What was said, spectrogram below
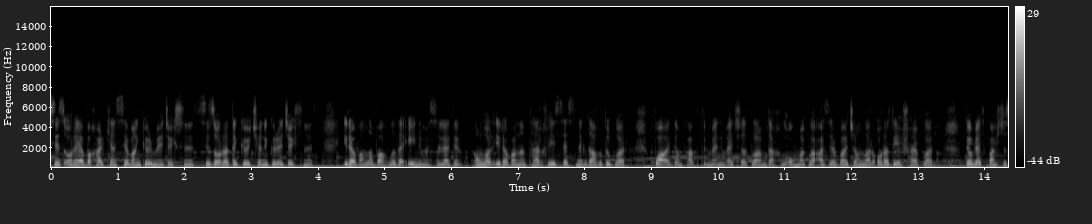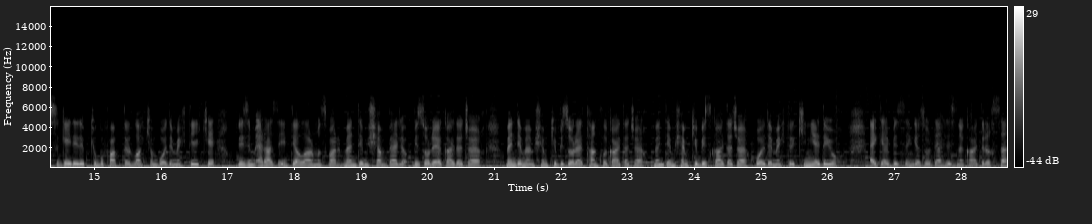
Siz oraya baxarkən Sevan görməyəcəksiniz. Siz orada Göyçəni görəcəksiniz. İrəvanla bağlı da eyni məsələdir. Onlar İrəvanın tarixi hissəsini dağıdıblar. Bu aydın faktdır. Mənim əcdadlarım daxil olmaqla Azərbaycanlılar orada yaşayıblar. Dövlət başçısı qeyd edib ki, bu faktdır, lakin bu o demək deyil ki, bizim ərazi iddialarımız var. Mən demişəm, bəli, biz oraya qayıdacağıq. Mən deməmişəm ki, biz oraya tankla qayıdacağıq. Mən demişəm ki, biz qayıdacağıq. Bu o deməkdir ki, niyə də yox. Əgər biz Zəngəzur dəhlizinə qayıdırıqsa,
